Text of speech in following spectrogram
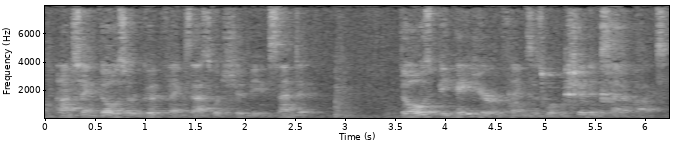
And I'm saying those are good things. That's what should be incented. Those behavior things is what we should incentivize.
